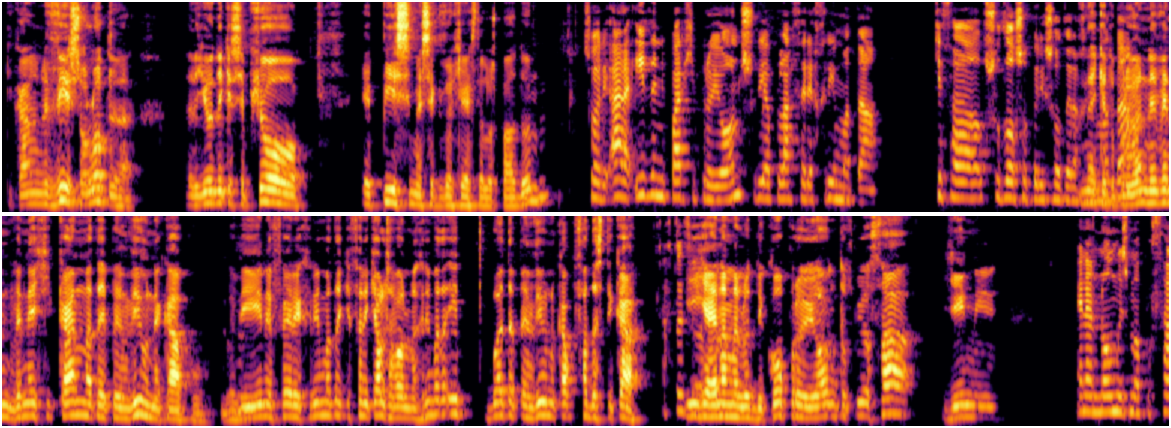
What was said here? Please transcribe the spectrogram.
Και κάνανε δις ολόκληρα. Δηλαδή γίνονται και σε πιο επίσημες εκδοχές τέλος πάντων. Mm-hmm. Sorry, άρα ή δεν υπάρχει προϊόν, σου λέει απλά φέρε χρήματα και θα σου δώσω περισσότερα χρήματα. Ναι, και το προϊόν δεν, δεν έχει καν να τα επενδύουν κάπου. Mm-hmm. Δηλαδή είναι φέρε χρήματα και φέρε και άλλους να βάλουν χρήματα ή μπορεί να τα επενδύουν κάπου φανταστικά. Αυτό ή για ένα μελλοντικό προϊόν το οποίο θα γίνει ένα νόμισμα που θα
